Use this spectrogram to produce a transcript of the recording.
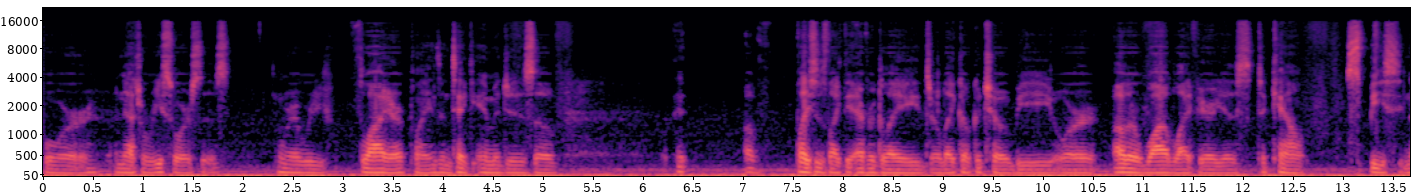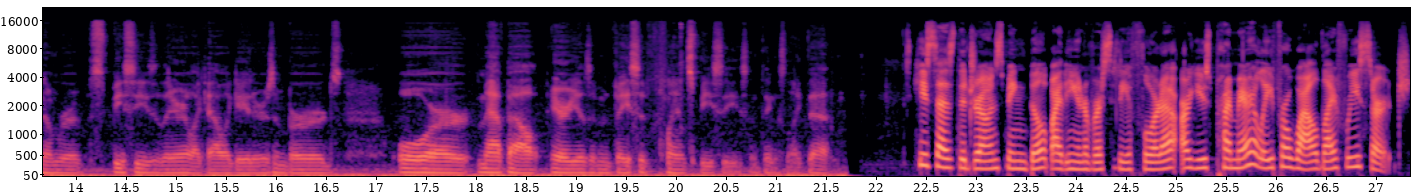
for natural resources, where we fly airplanes and take images of of places like the Everglades or Lake Okeechobee or other wildlife areas to count species number of species there like alligators and birds or map out areas of invasive plant species and things like that. He says the drones being built by the University of Florida are used primarily for wildlife research.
